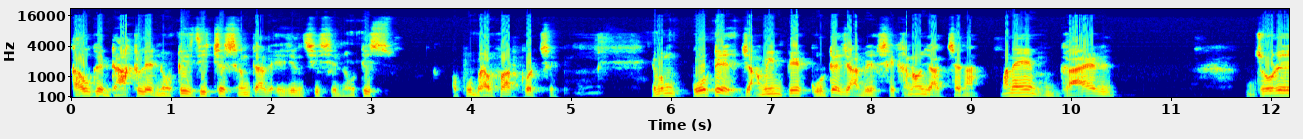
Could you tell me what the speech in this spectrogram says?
কাউকে ডাকলে নোটিশ দিচ্ছে সেন্ট্রাল এজেন্সি সে নোটিশ অপব্যবহার করছে। এবং কোর্টে জামিন পেয়ে কোর্টে যাবে, সেখানেও যাচ্ছে না। মানে গায়ের জোরে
